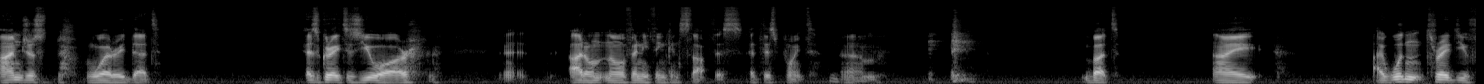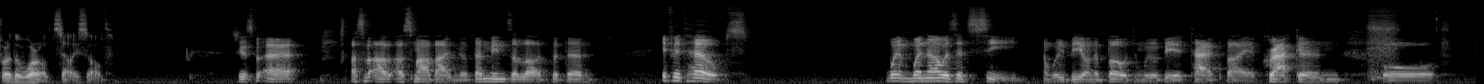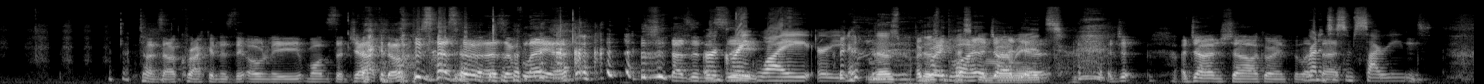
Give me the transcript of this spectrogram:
I'm just worried that, as great as you are, I don't know if anything can stop this at this point. Um, but I, I wouldn't trade you for the world, Sally Salt. She goes, uh, I'll, I'll, I'll smile back and go, that means a lot, but um, if it helps, when when I was at sea and we'd be on a boat and we would be attacked by a kraken or turns out kraken is the only monster Jack knows as a as a player. That's in the or a great white, or you know, Those, A those great white, a giant, yeah. a, gi- a giant shark or anything like that. run into some sirens.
